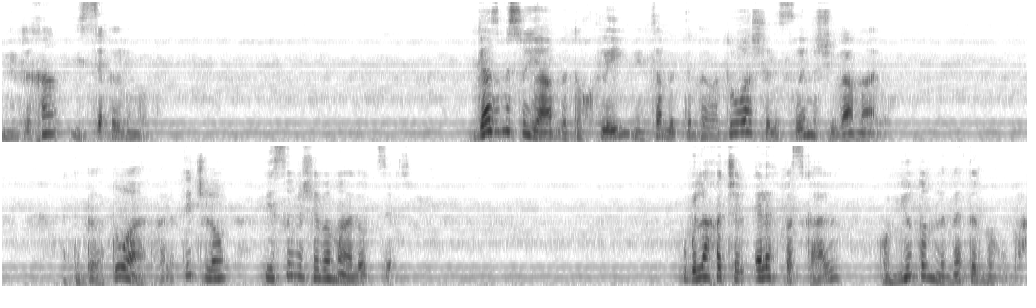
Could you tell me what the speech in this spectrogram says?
נלקחה מספר לימוד. גז מסוים בתוך כלי נמצא בטמפרטורה של 27 מעלות. הטמפרטורה ההתחלתית שלו היא 27 מעלות צלסיוס. הוא בלחץ של 1000 פסקל או ניוטון למטר מרובע.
